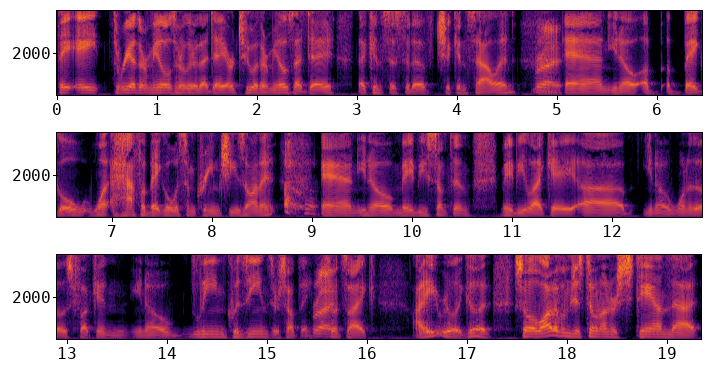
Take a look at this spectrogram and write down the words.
they ate three other meals earlier that day or two other meals that day that consisted of chicken salad, Right. and you know a, a bagel, one half a bagel with some cream cheese on it, and you know maybe something, maybe like a uh, you know one of those fucking you know lean cuisines or something. Right. So it's like. I eat really good. So a lot of them just don't understand that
